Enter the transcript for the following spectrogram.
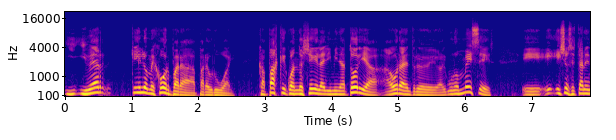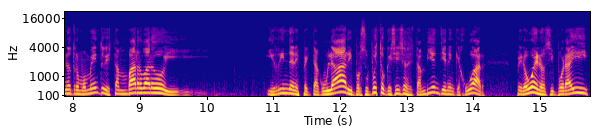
y, ver qué es lo mejor para, para, Uruguay. Capaz que cuando llegue la eliminatoria, ahora dentro de algunos meses, eh, ellos están en otro momento y están bárbaros y, y rinden espectacular y por supuesto que si ellos están bien tienen que jugar. Pero bueno, si por ahí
